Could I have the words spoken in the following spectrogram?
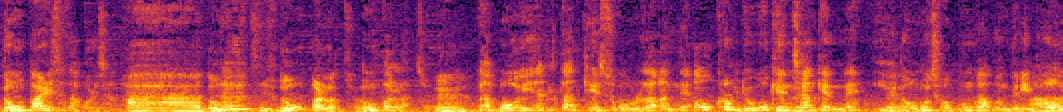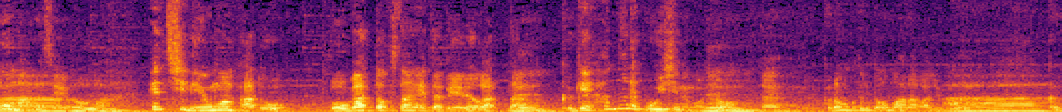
너무 빨리 찾아버리잖아. 아 너무 네. 진짜 너무 빨랐죠. 너무 빨랐죠. 네. 그냥 뭐 이제 일단 개수가 올라갔네. 어 그럼 요거 괜찮겠네. 이미 네. 너무 전문가분들이 아, 너무 많으세요. 너무 많아요. 패치 내용만 봐도 뭐가 떡상했다 내려갔다 네. 그게 한눈에 보이시는 거죠. 네. 네. 그런 분들이 너무 많아가지고 아 그럼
